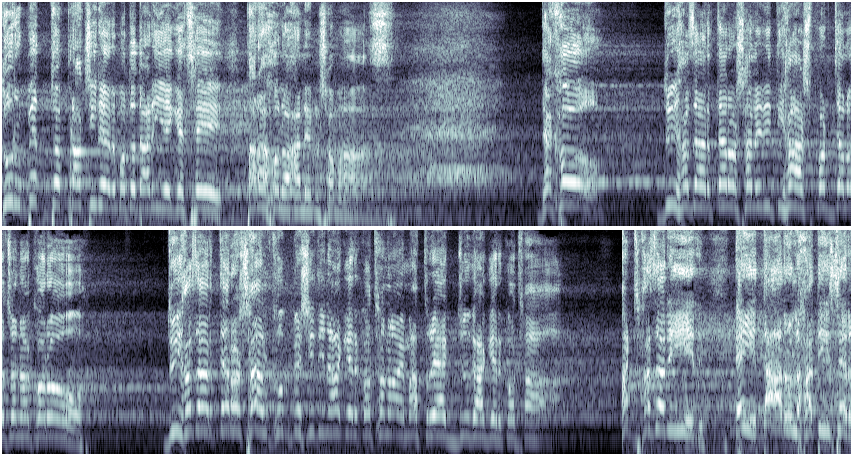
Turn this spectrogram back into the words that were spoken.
দুর্বেদ্য প্রাচীরের মতো দাঁড়িয়ে গেছে। তারা হলো আলেম সমাজ। দেখো, দুই হাজার তেরো সালের ইতিহাস পর্যালোচনা করো। দুই হাজার তেরো সাল খুব বেশি দিন আগের কথা নয়, মাত্র এক যুগ আগের কথা। আট হাজারির এই দারুল হাদিসের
